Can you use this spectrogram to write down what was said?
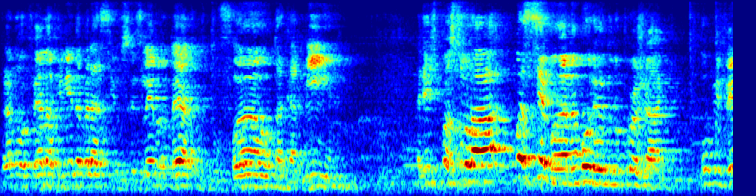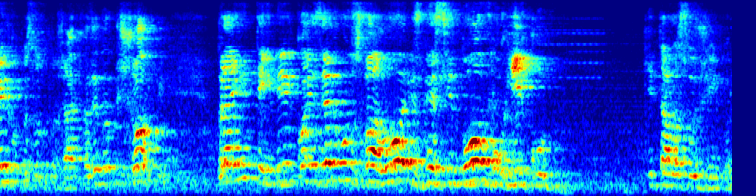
para a novela Avenida Brasil. Vocês lembram dela? Do Tufão, da Carminha? A gente passou lá uma semana morando no Projac, convivendo com pessoas do Projac, fazendo workshop para entender quais eram os valores desse novo rico que estava surgindo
